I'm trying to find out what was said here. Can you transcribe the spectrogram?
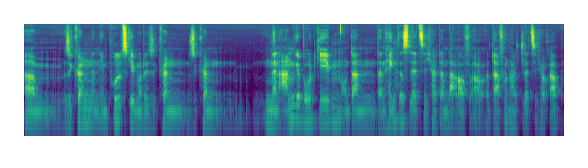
ähm, sie können einen Impuls geben oder sie können, sie können ein Angebot geben und dann, dann hängt es letztlich halt dann darauf, davon halt letztlich auch ab,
